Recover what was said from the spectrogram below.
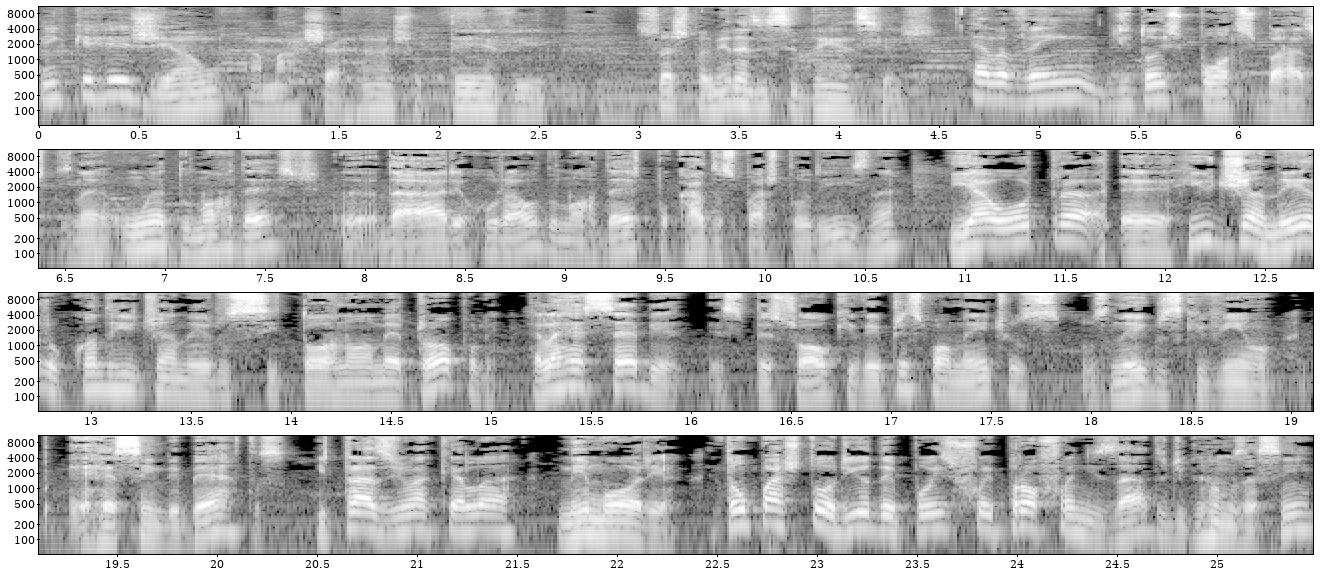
em que região a Marcha Rancho teve suas primeiras incidências? Ela vem de dois pontos básicos, né? Um é do Nordeste, eh, da área rural do Nordeste, por causa dos pastoris, né? E a outra é Rio de Janeiro, quando Rio de Janeiro se torna uma metrópole, ela recebe esse pessoal que veio, principalmente os, os negros que vinham eh, recém-libertos, e traziam aquela memória. Então o pastoril depois foi profanizado, digamos assim,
